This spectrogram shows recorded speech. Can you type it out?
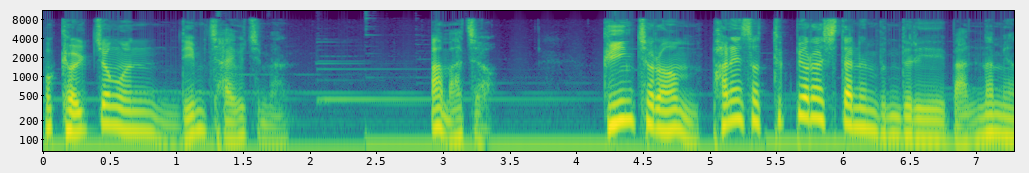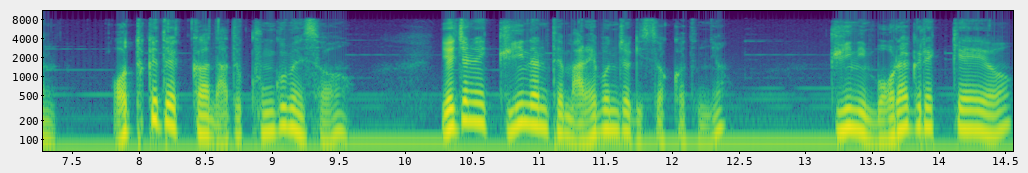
뭐 결정은 님 자유지만. 아, 맞아. 귀인처럼 판에서 특별하시다는 분들이 만나면 어떻게 될까 나도 궁금해서 예전에 귀인한테 말해본 적 있었거든요. 귀인이 뭐라 그랬게요?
